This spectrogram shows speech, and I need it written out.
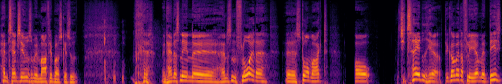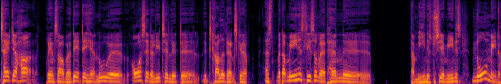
Han, han ser ud som en mafiaboss skal se ud. Men han er sådan en, øh, han er sådan en Florida, øh, stor magt, og citatet her, det kan godt være, der er flere, men det citat, jeg har, Brian Sauber, det er det her. Nu øh, oversætter jeg lige til lidt, øh, lidt skrællet dansk her. Altså, der menes ligesom, at han øh, der menes, du siger menes, nogen mener,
